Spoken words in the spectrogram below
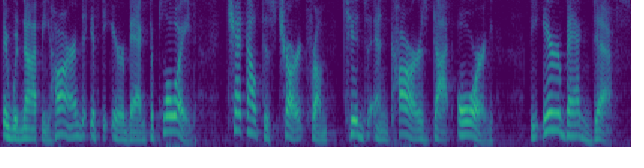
they would not be harmed if the airbag deployed. Check out this chart from kidsandcars.org. The airbag deaths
